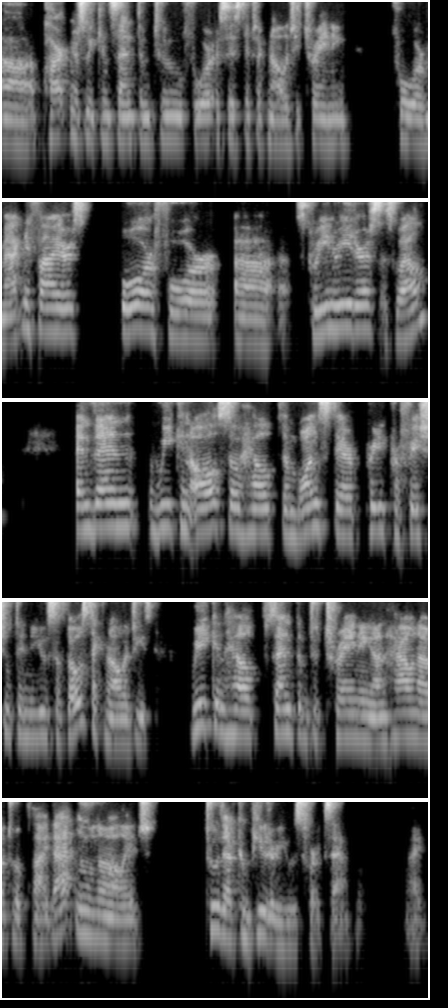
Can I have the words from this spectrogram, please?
uh, partners we can send them to for assistive technology training for magnifiers or for uh, screen readers as well. And then we can also help them once they're pretty proficient in the use of those technologies. We can help send them to training on how now to apply that new knowledge to their computer use, for example. Right.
